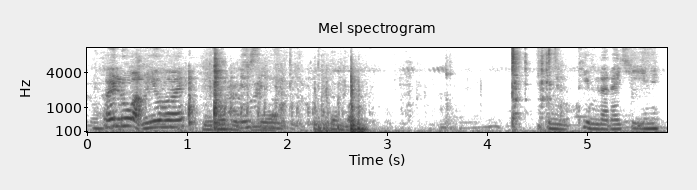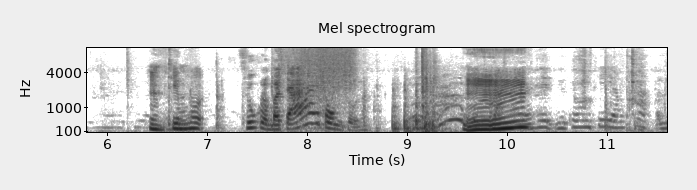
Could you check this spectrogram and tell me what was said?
ๆเฮ้ยลวกอยู่เฮ้ยดีกว่าเป็นสีเครื่องบดทิมละได้ขี้นี่อืมทิมโนดซุกแล้วบะจ้ายต้มตัวนะ อืมเฮ็ดอยู่ท่องเที่ยวผักอะไร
